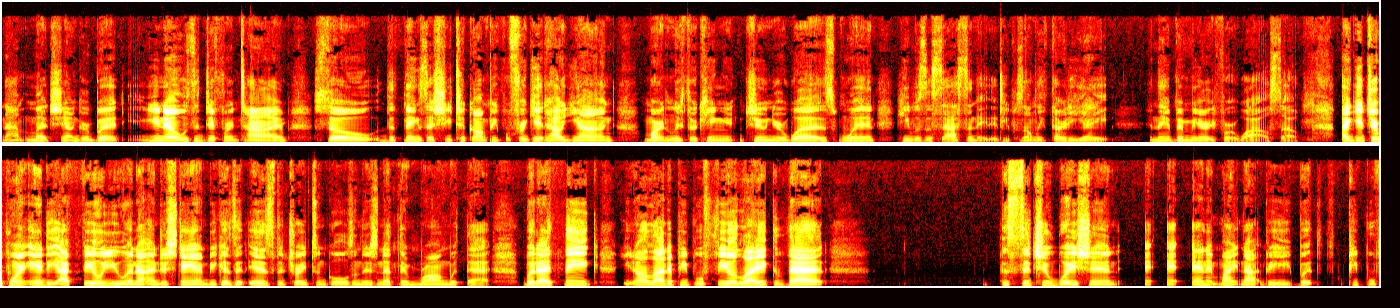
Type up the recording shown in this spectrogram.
not much younger, but you know, it was a different time. So the things that she took on, people forget how young Martin Luther King Jr. was when he was assassinated. He was only 38 and they had been married for a while. So I get your point, Andy. I feel you and I understand because it is the traits and goals, and there's nothing wrong with that. But I think, you know, a lot of people feel like that the situation, and it might not be, but people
